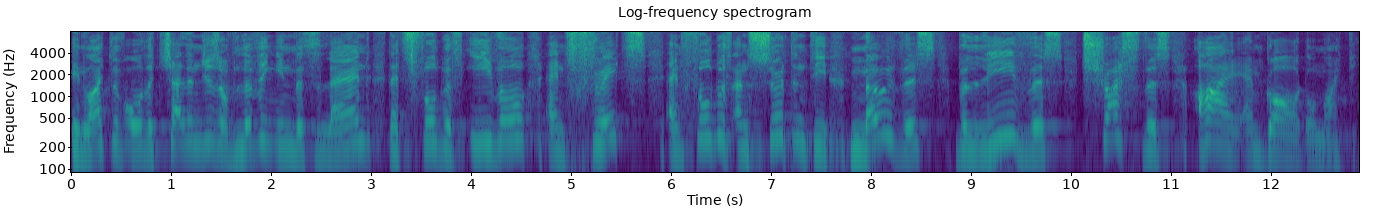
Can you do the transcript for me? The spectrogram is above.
in light of all the challenges of living in this land that's filled with evil and threats and filled with uncertainty, know this, believe this, trust this. I am God Almighty.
